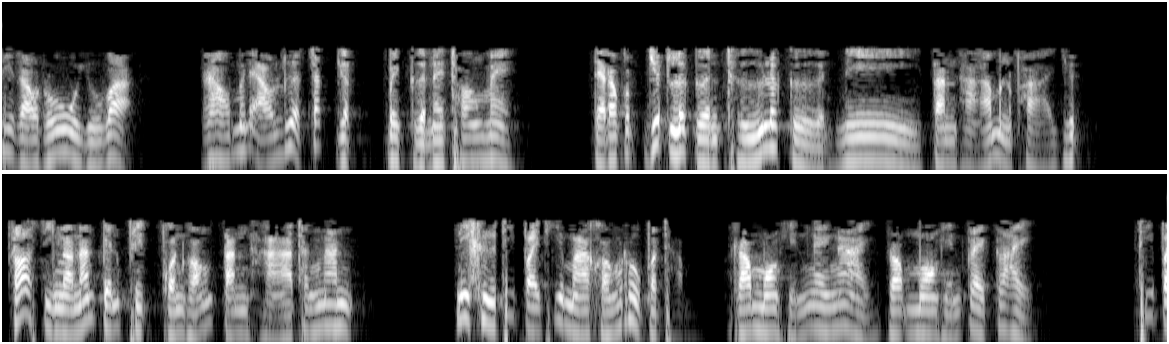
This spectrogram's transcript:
ที่เรารู้อยู่ว่า เราไม่ได้เอาเลือดสักหยดไปเกิดในท้องแม่ แต่เราก็ยึดเหลือเกินถือเหลือเกิน นี่ ตัณหามันพายึด เพราะสิ่งเหล่านั้นเป็นผลผลของตัณหาทั้งนั้น นี่คือที่ไปที่มาของรูปธรรม เรามองเห็นง่าย ๆ เรามองเห็นใกล้ๆ ที่ไป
